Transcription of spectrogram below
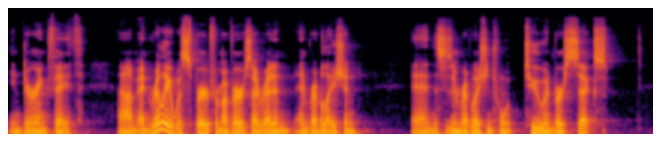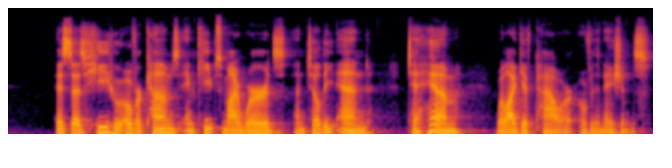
Enduring Faith. Um, and really, it was spurred from a verse I read in, in Revelation, and this is in Revelation 2 and verse 6. It says, He who overcomes and keeps my words until the end, to him will I give power over the nations.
